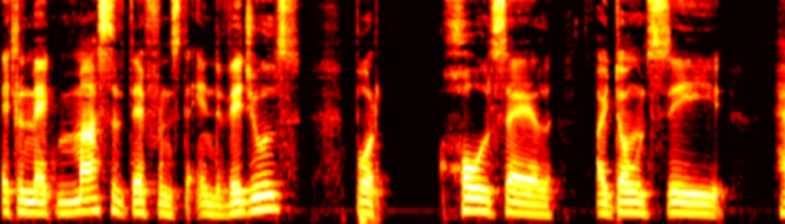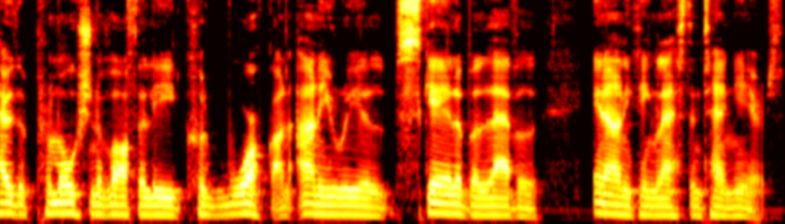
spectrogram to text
It'll make massive difference to individuals, but wholesale, I don't see how the promotion of off the lead could work on any real scalable level in anything less than 10 years.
